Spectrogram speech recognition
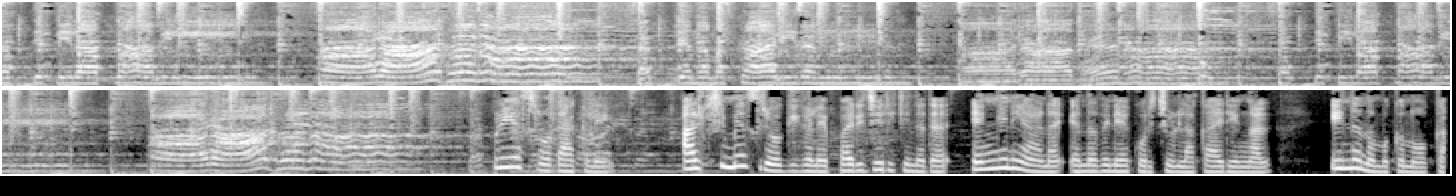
സത്യത്തിലാത്മാവിൽ ആരാധന. സത്യനമസ്കാരിതൻ ആരാധന. സത്യത്തിലാത്മാവിൽ ആരാധന. പ്രിയ ശ്രോതാക്കളെ അൽഷിമേസ് രോഗികളെ പരിചരിക്കുന്നത് എങ്ങനെയാണ് എന്നതിനെക്കുറിച്ചുള്ള കാര്യങ്ങൾ ഇന്ന് നമുക്ക് നോക്കാം.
